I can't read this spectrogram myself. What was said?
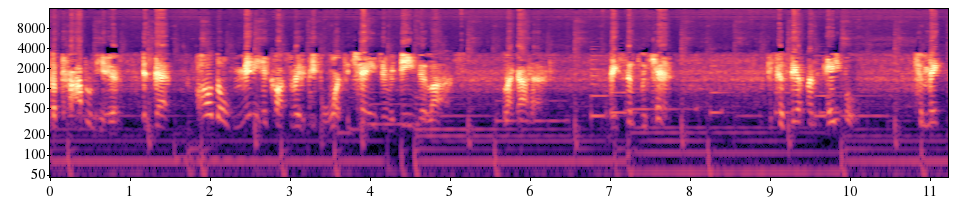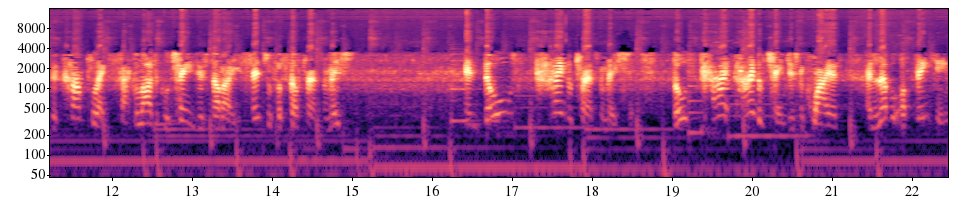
The problem here is that although many incarcerated people want to change and redeem their lives, like I have, they simply can't because they're unable to make the complex psychological changes that are essential for self-transformation. And those kind of transformations, those kind, kind of changes require a level of thinking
